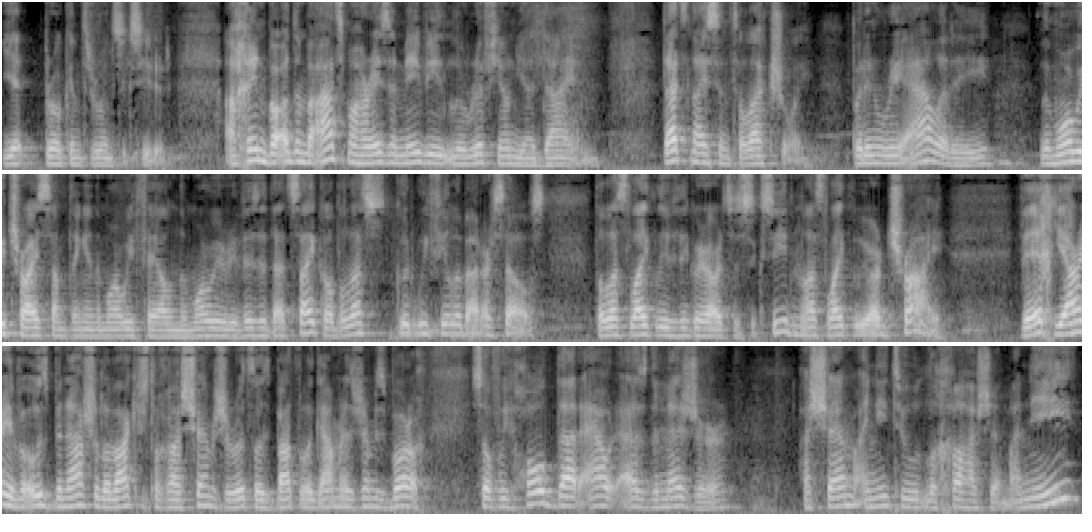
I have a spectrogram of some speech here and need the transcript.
yet broken through and succeeded? That's nice intellectually. But in reality, the more we try something and the more we fail and the more we revisit that cycle, the less good we feel about ourselves. The less likely we think we are to succeed and the less likely we are to try. So if we hold that out as the measure, Hashem, I need to lecha Hashem. Ani,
